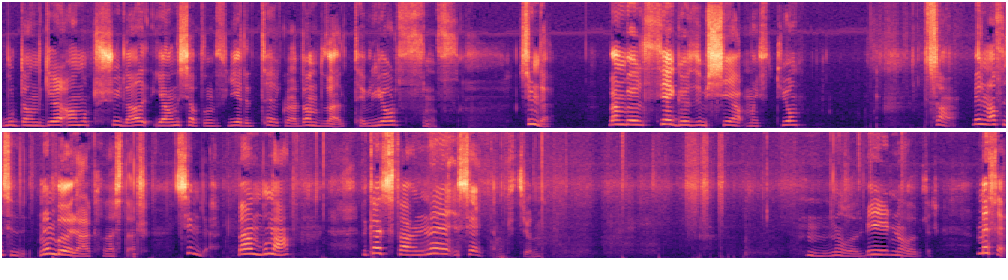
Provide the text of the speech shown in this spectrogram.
buradan geri alma tuşuyla yanlış yaptığınız yeri tekrardan düzeltebiliyorsunuz. Şimdi ben böyle siyah gözlü bir şey yapmak istiyorum. Tamam. Benim asıl çizimim böyle arkadaşlar. Şimdi ben buna birkaç tane şey eklemek istiyorum. Hmm, ne olabilir ne olabilir. Mesela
